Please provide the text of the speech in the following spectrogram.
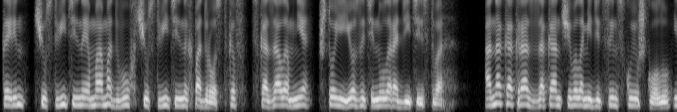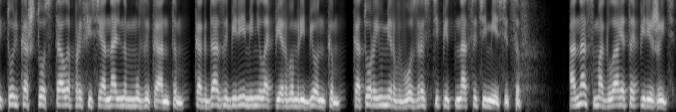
Кэрин, чувствительная мама двух чувствительных подростков, сказала мне, что ее затянуло родительство. Она как раз заканчивала медицинскую школу и только что стала профессиональным музыкантом, когда забеременела первым ребенком, который умер в возрасте 15 месяцев. Она смогла это пережить,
